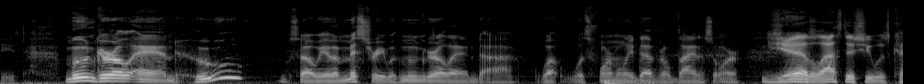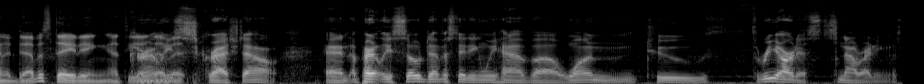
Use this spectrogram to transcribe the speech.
Jeez. Moon Girl and who? So we have a mystery with Moon Girl and uh, what was formerly Devil Dinosaur, Yeah, the last issue was kind of devastating at the end currently of it. scratched out, and apparently so devastating. We have uh, one, two, three artists now writing this,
